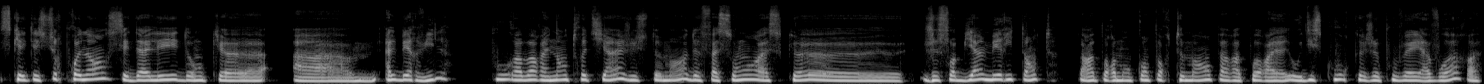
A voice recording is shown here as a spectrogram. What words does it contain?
Ce qui a été surprenant, c'est d'aller donc euh, à Albertville pour avoir un entretien justement de façon à ce que euh, je sois bien méritante par rapport à mon comportement, par rapport au discours que je pouvais avoir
